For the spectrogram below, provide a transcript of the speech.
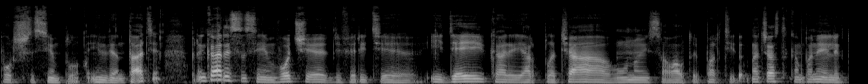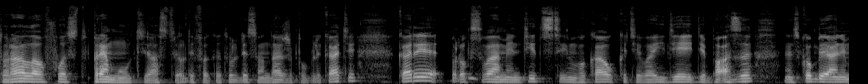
pur și simplu inventate, prin care să se invoce diferite idei care i-ar plăcea unui sau altui partid. În această campanie electorală au fost prea multe astfel de făcături de sondaje publicate, care, rog să vă amintiți, invocau câteva idei de bază în scop de a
